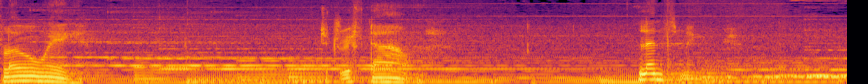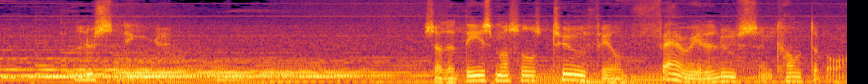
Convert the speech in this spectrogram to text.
flow away, to drift down, lengthening, loosening, so that these muscles too feel very loose and comfortable.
